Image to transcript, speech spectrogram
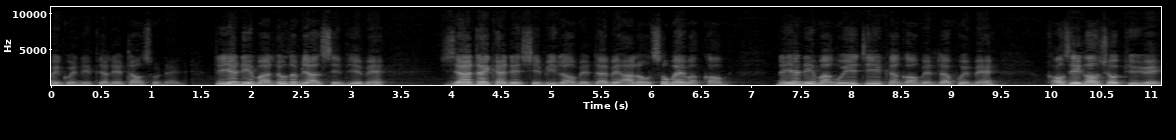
ပင်ခွင့်နေပြန်လဲတောင်းဆိုနိုင်တယ်တရက်နေ့မှာလှုပ်သမျှအဆင်ပြေမယ်ရန်တိုက်ခံနဲ့ရှင်ပြီးလောက်မယ်ဒါပေမဲ့အားလုံးအဆုံးပိုင်းမှာကောင်းမယ်နှစ်ရက်နေ့မှာငွေရေးကြေးခံကောင်းမယ်လက်ပွင့်မယ်ခေါင်းစည်းကောင်းလျှော်ပြည့်၍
